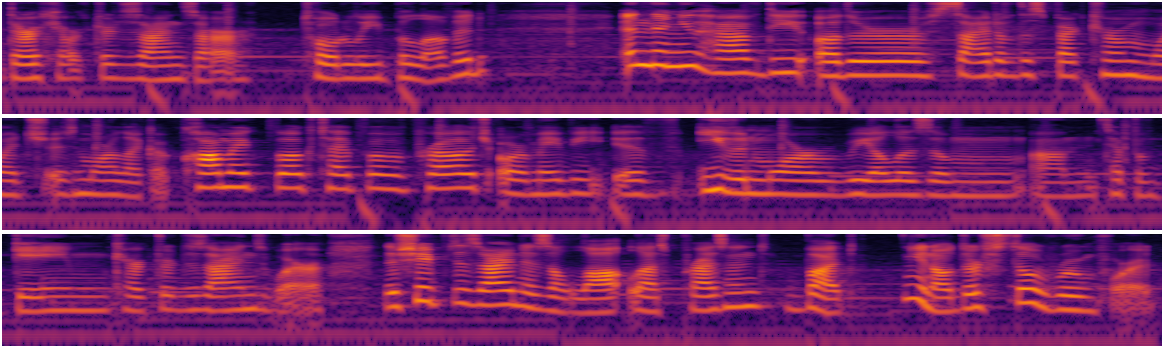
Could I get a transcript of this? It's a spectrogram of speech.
their character designs are totally beloved. And then you have the other side of the spectrum, which is more like a comic book type of approach, or maybe if even more realism um, type of game character designs, where the shape design is a lot less present, but you know, there's still room for it.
